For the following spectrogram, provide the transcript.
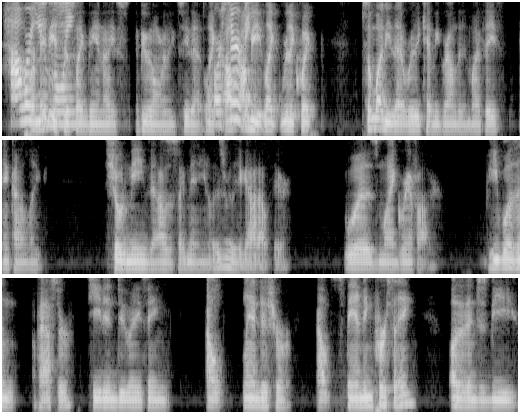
How are or you maybe going? it's just like being nice, and people don't really see that. Like, Or I'll, I'll be like really quick. Somebody that really kept me grounded in my faith and kind of like showed me that I was just like, man, you know, there's really a God out there. Was my grandfather. He wasn't a pastor. He didn't do anything outlandish or outstanding per se, other than just be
